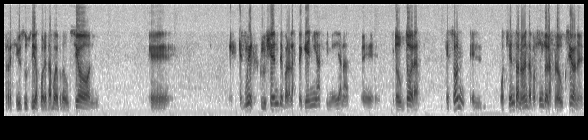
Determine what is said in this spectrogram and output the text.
recibir subsidios por etapa de producción. Eh, es muy excluyente para las pequeñas y medianas eh, productoras, que son el 80-90% de las producciones.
